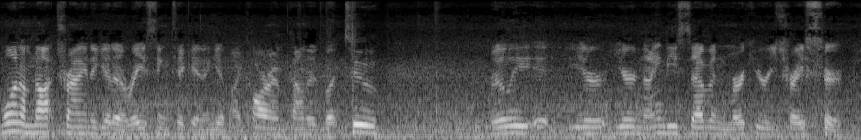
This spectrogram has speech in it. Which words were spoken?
One, I'm not trying to get a racing ticket and get my car impounded, but two, really, it, your, your 97 Mercury Tracer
